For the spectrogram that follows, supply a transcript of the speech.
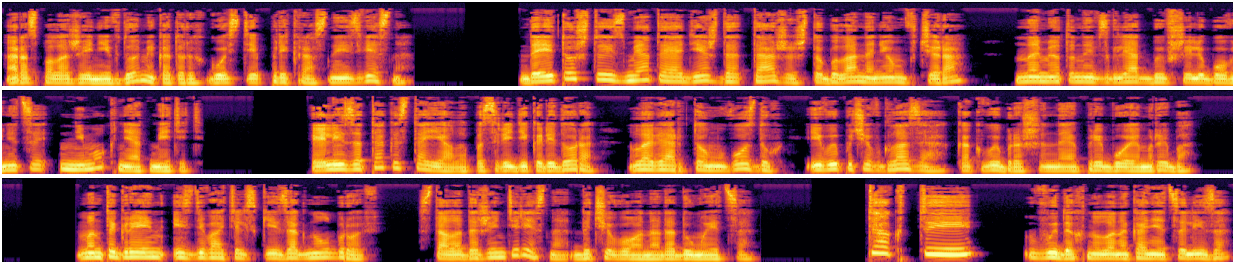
о расположении в доме которых гости прекрасно известно. Да и то, что измятая одежда та же, что была на нем вчера, наметанный взгляд бывшей любовницы не мог не отметить. Элиза так и стояла посреди коридора, ловя ртом воздух и выпучив глаза, как выброшенная прибоем рыба. Монтегрейн издевательски изогнул бровь. Стало даже интересно, до чего она додумается. «Так ты...» — выдохнула наконец Элиза.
